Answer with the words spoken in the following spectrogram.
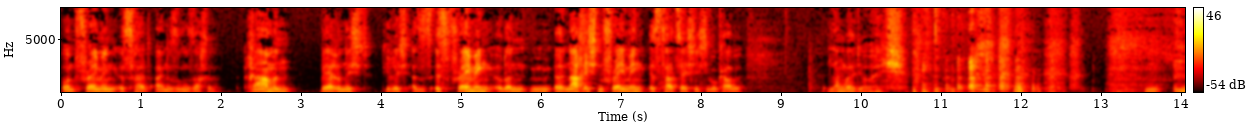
Und Framing ist halt eine so eine Sache. Rahmen wäre nicht die also es ist Framing oder äh, Nachrichtenframing ist tatsächlich die Vokabel. Langweilt ihr euch?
